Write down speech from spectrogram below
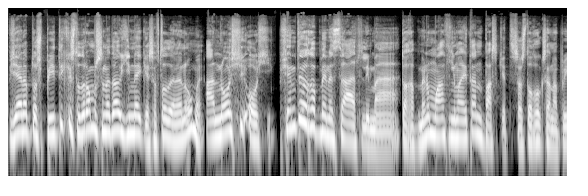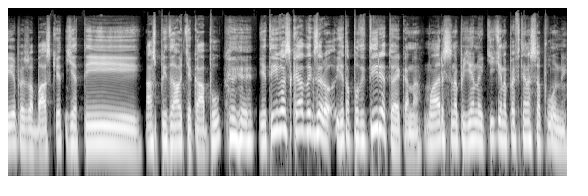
Βγαίνω από το σπίτι και στον δρόμο συναντάω γυναίκες. Αυτό δεν εννοούμε. Αν όχι, όχι. Ποιο είναι το αγαπημένο σου άθλημα; Το αγαπημένο μου άθλημα ήταν μπάσκετ. Σας το έχω ξαναπεί, έπαιζα μπάσκετ. Γιατί ας πηδάω και κάπου. γιατί βασικά δεν ξέρω. Για τα ποδητήρια το έκανα. Μου άρεσε να πηγαίνω εκεί και να πέφτει ένα σαπούνι.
